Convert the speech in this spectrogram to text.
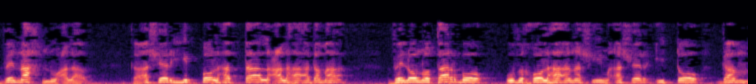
ונחנו עליו, כאשר ייפול הטל על האדמה, ולא נותר בו ובכל האנשים אשר איתו גם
